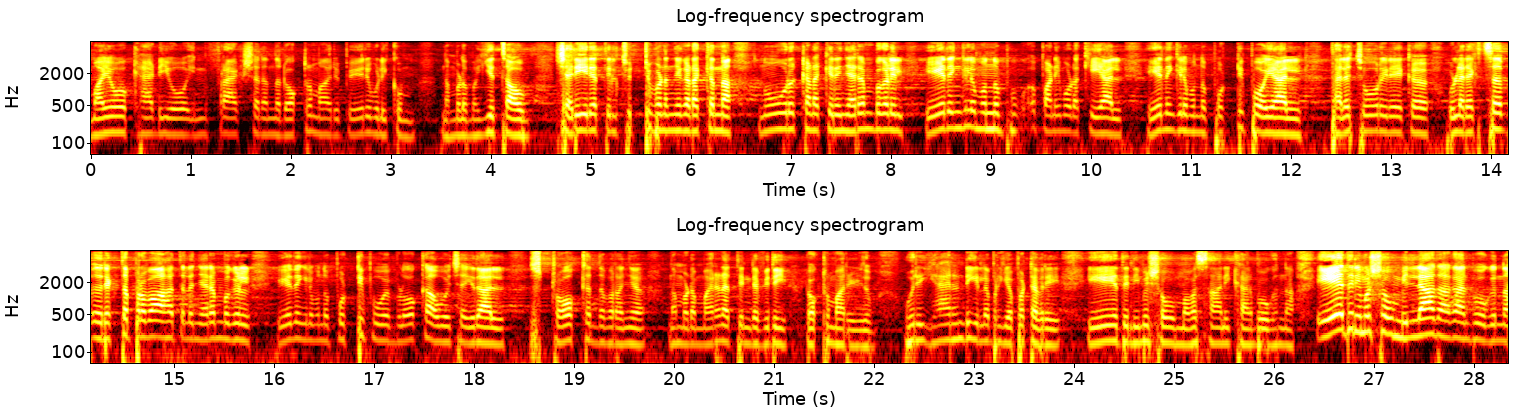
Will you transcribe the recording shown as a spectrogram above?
മയോ കാഡിയോ ഇൻഫ്രാക്ഷൻ എന്ന് ഡോക്ടർമാർ പേര് വിളിക്കും. നമ്മൾ മയ്യത്താവും. ശരീരത്തിൽ ചുറ്റുപിണഞ്ഞു കിടക്കുന്ന നൂറുകണക്കിന് ഞരമ്പുകളിൽ ഏതെങ്കിലും ഒന്ന് പണി മുടക്കിയാൽ ഏതെങ്കിലും ഒന്ന് പൊട്ടിപ്പോയാൽ തലച്ചോറിലേക്ക് ഉള്ള രക്ത രക്തപ്രവാഹത്തിലെ ഞരമ്പുകൾ ഏതെങ്കിലും ഒന്ന് പൊട്ടിപ്പോയി ബ്ലോക്ക് ആവുകയോ ചെയ്താൽ സ്ട്രോക്ക് എന്ന് പറഞ്ഞ് നമ്മുടെ മരണത്തിന്റെ വിധി ഡോക്ടർമാർ എഴുതും. ഒരു ഗ്യാരണ്ടിയില്ല പ്രിയപ്പെട്ടവരെ. ഏത് നിമിഷവും അവസാനിക്കാൻ പോകുന്ന ഏത് നിമിഷവും ഇല്ലാതാകാൻ പോകുന്ന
